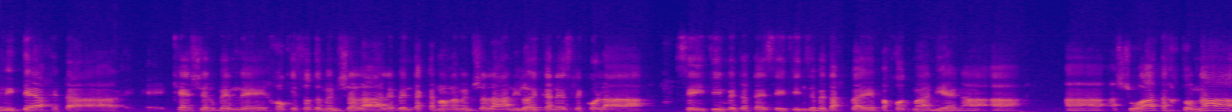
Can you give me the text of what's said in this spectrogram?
ניתח את הקשר בין חוק יסוד הממשלה לבין תקנון הממשלה, אני לא אכנס לכל הסעיפים ותתי סעיפים, זה בטח פחות מעניין. השורה התחתונה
